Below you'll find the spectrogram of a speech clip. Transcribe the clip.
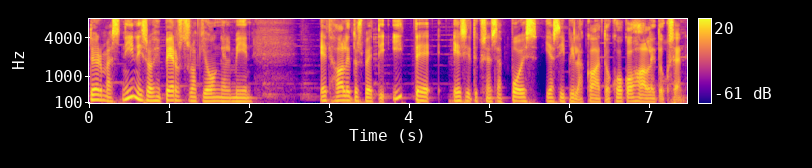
törmäsi niin isoihin perustuslakiongelmiin, että hallitus veti itse esityksensä pois ja Sipilä kaatoi koko hallituksen.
